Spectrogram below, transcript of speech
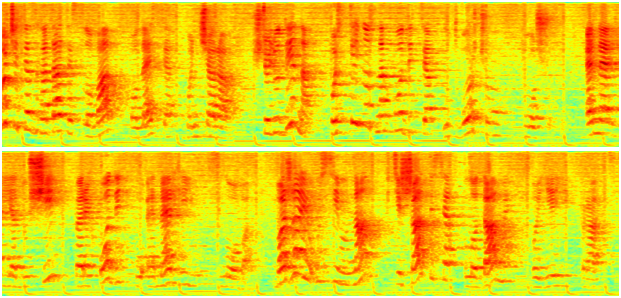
Хочеться згадати слова Олеся Гончара, що людина постійно знаходиться у творчому пошуку. Енергія душі переходить у енергію слова. Бажаю усім нам втішатися плодами своєї праці.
